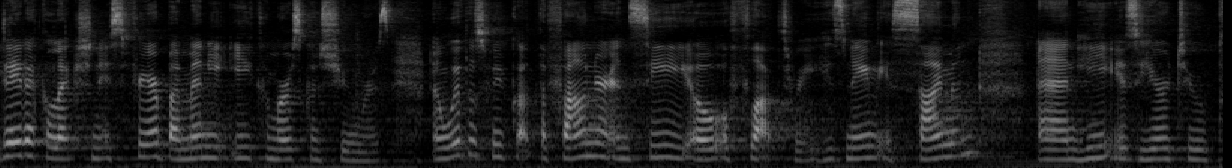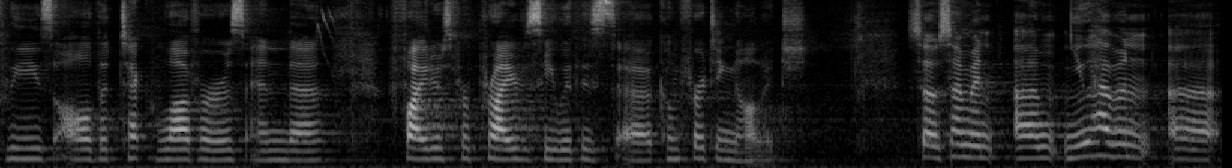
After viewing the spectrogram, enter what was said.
data collection is feared by many e-commerce consumers. And with us we've got the founder and CEO of Flocktory. His name is Simon and he is here to please all the tech lovers and uh, fighters for privacy with his uh, comforting knowledge. So Simon, um, you have an uh,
